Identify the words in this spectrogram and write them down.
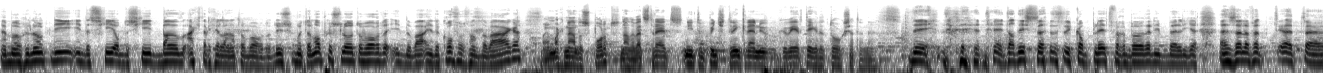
en mogen ook niet in de schiet, op de schietbaan achtergelaten worden. Dus ze moeten opgesloten worden in de, in de koffer van de wagen. Maar je mag na de sport, na de wedstrijd, niet een pintje drinken en je geweer tegen de toog zetten. Hè? Nee, nee, dat is is compleet verboden in België. En zelfs het, het uh,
